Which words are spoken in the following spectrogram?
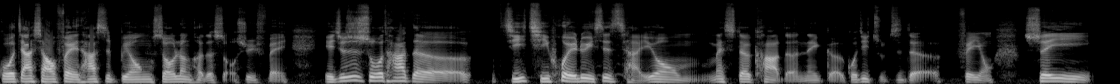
国家消费，它是不用收任何的手续费。也就是说，它的及其汇率是采用 Mastercard 的那个国际组织的费用。所以，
